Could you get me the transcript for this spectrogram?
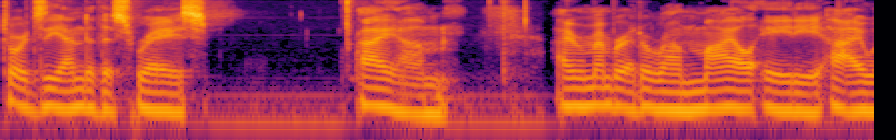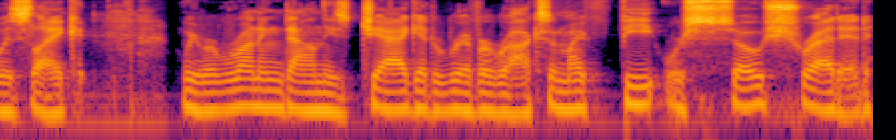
towards the end of this race, I um I remember at around mile 80, I was like, we were running down these jagged river rocks and my feet were so shredded.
